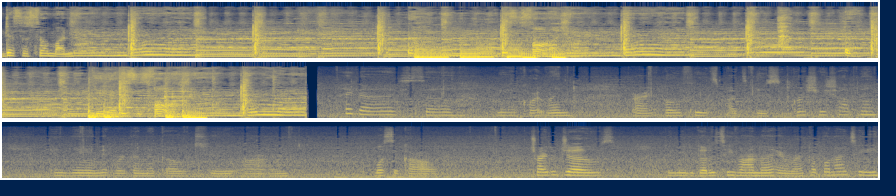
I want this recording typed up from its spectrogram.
This is for my number one. This is for my number one. Yeah, this is for. Hey guys, so me and Cortland are at Whole Foods about to do some grocery shopping and then we're gonna go to um what's it called? Trader Joe's. We need to go to Teavana and rack up on our tea.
